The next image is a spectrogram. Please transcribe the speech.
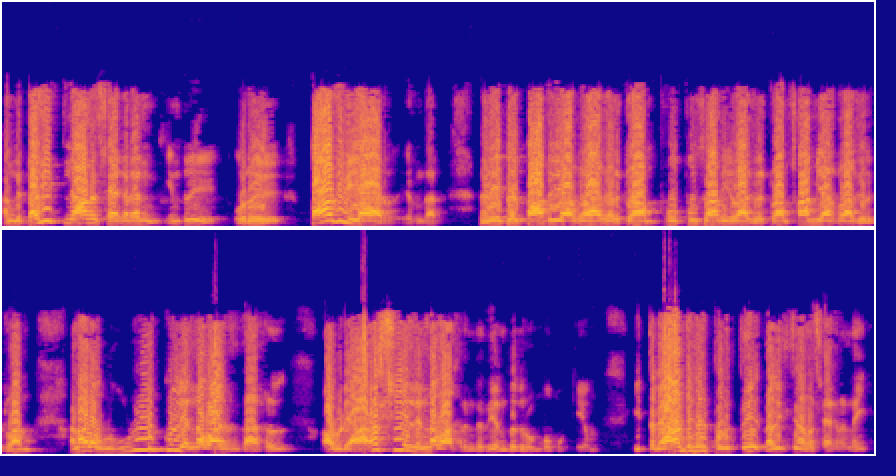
அங்கு தலித் ஞானசேகரன் என்று ஒரு பாதிரியார் இருந்தார். நிறைய பேர் பாதிரியார்களாக இருக்கலாம் பூ- பூசாரிகளாக இருக்கலாம் சாமியார்களாக இருக்கலாம். ஆனால் அவர்கள் உள்ளுக்குள் என்னவாக இருந்தார்கள்? அவருடைய அரசியல் என்னவாக இருந்தது என்பது ரொம்ப முக்கியம். இத்தனை ஆண்டுகள் பொறுத்து தலித் ஞானசேகரனை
